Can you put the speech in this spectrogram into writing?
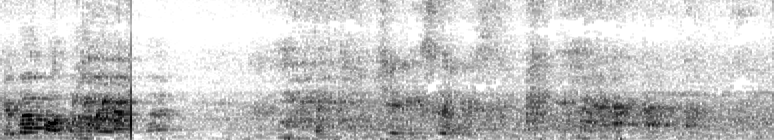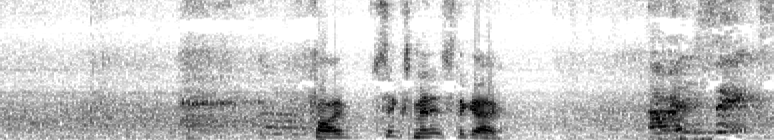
Kebab on the way out then? Chili sauce. Five, six minutes to go. I'm only six.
